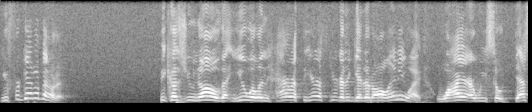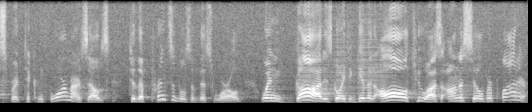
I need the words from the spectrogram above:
You forget about it because you know that you will inherit the earth. You're going to get it all anyway. Why are we so desperate to conform ourselves to the principles of this world when God is going to give it all to us on a silver platter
